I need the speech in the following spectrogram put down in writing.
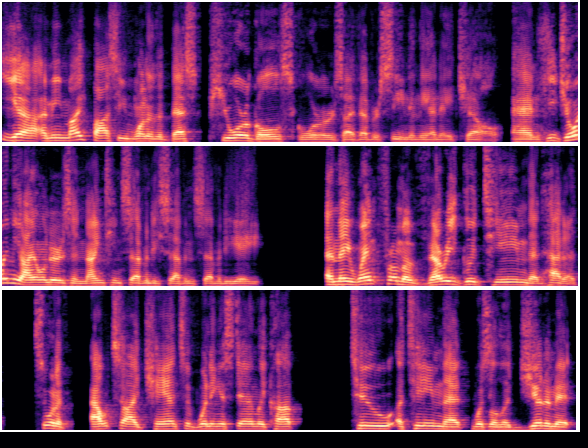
Yeah, I mean, Mike Bossy, one of the best pure goal scorers I've ever seen in the NHL. And he joined the Islanders in 1977 78 and they went from a very good team that had a sort of outside chance of winning a Stanley Cup to a team that was a legitimate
